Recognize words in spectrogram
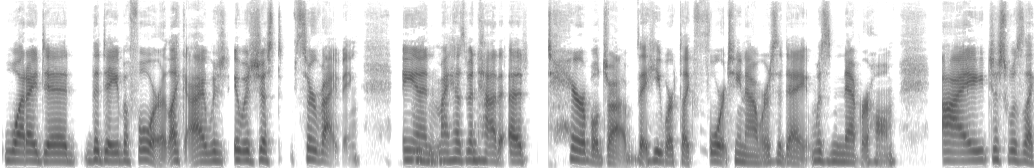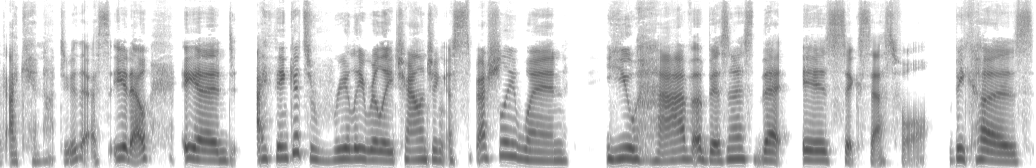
what I did the day before. Like I was it was just surviving. And mm-hmm. my husband had a terrible job that he worked like 14 hours a day, was never home. I just was like I cannot do this, you know? And I think it's really really challenging especially when you have a business that is successful because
